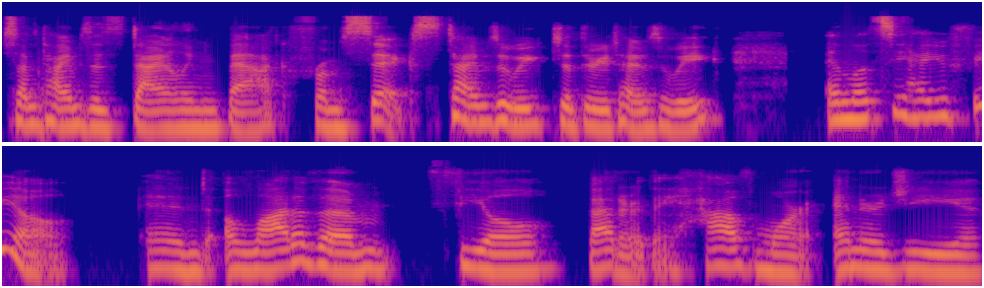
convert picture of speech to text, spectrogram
Sometimes it's dialing back from six times a week to three times a week. And let's see how you feel. And a lot of them feel better. They have more energy.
